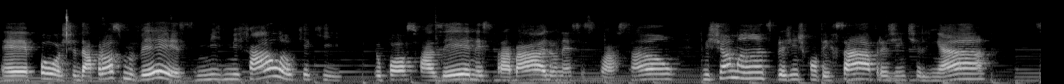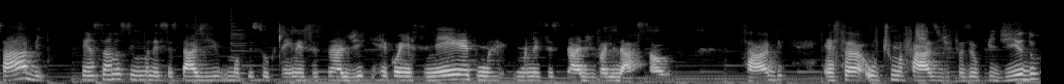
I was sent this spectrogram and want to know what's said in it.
é, poxa, da próxima vez me, me fala o que que eu posso fazer nesse trabalho, nessa situação. Me chama antes para a gente conversar, para a gente alinhar, sabe? Pensando assim numa necessidade de uma pessoa que tem necessidade de reconhecimento, uma, uma necessidade de validação, sabe? Essa última fase de fazer o pedido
